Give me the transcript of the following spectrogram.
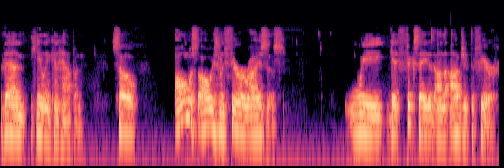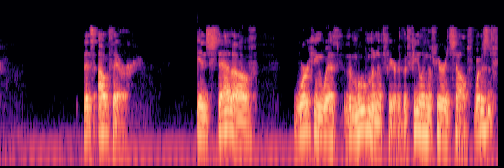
then healing can happen. So, almost always when fear arises, we get fixated on the object of fear that's out there instead of working with the movement of fear, the feeling of fear itself. What does it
